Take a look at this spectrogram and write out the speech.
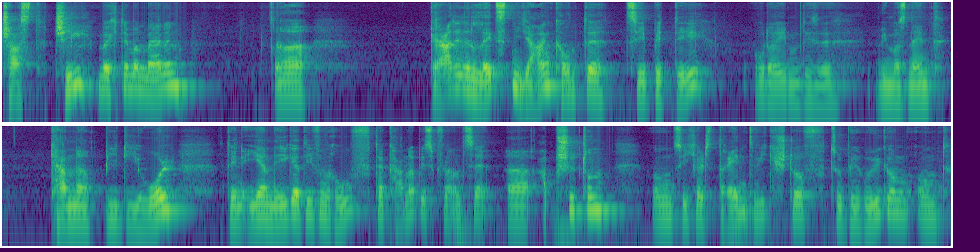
Just Chill möchte man meinen. Äh, gerade in den letzten Jahren konnte CBD oder eben diese, wie man es nennt, Cannabidiol, den eher negativen Ruf der Cannabispflanze äh, abschütteln und sich als Trendwirkstoff zur Beruhigung und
